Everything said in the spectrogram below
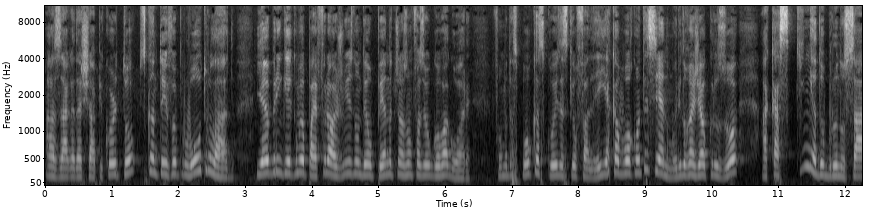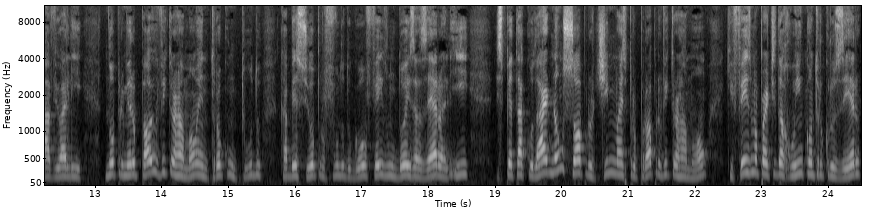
a zaga da Chape cortou, o escanteio foi pro outro lado. E aí eu brinquei com meu pai, falei, ó, oh, o juiz não deu o pênalti, nós vamos fazer o gol agora. Foi uma das poucas coisas que eu falei e acabou acontecendo. Murilo Rangel cruzou a casquinha do Bruno Sávio ali no primeiro pau e o Victor Ramon entrou com tudo, cabeceou pro fundo do gol, fez um 2 a 0 ali, espetacular não só pro time, mas pro próprio Victor Ramon, que fez uma partida ruim contra o Cruzeiro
